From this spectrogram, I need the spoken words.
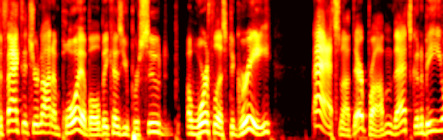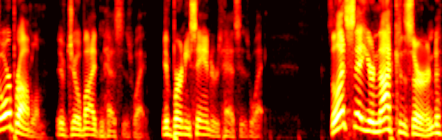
The fact that you're not employable because you pursued a worthless degree, that's not their problem. That's going to be your problem if Joe Biden has his way, if Bernie Sanders has his way. So let's say you're not concerned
